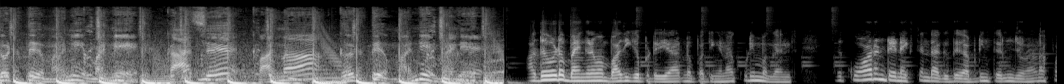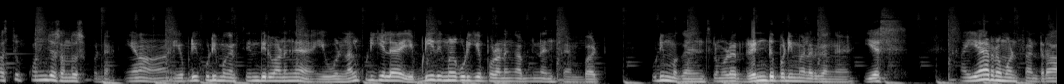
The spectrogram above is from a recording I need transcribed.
கொட்டு மணி மணி. காசு பணம் கொட்டு மணி மணி. அதை விட பயங்கரமாக பாதிக்கப்பட்டது யாருன்னு பார்த்தீங்கன்னா குடிமகன்ஸ். இந்த குவாரண்டைன் எக்ஸ்டெண்ட் ஆகுது அப்படின்னு தெரிஞ்சோன்னா நான் ஃபஸ்ட்டு கொஞ்சம் சந்தோஷப்பட்டேன். ஏன்னா எப்படி குடிமகன் சேர்ந்துருவானுங்க இவ்வளோ நாள் குடிக்கல. எப்படி இதுக்கு மேலே குடிக்க போகிறானுங்க அப்படின்னு நினச்சேன். பட் குடிமகன்ஸ் நம்மளோட ரெண்டு படி மேலே இருக்காங்க. எஸ் நான் ஏஆர் ரமன் ஃபேன்ட்ரா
